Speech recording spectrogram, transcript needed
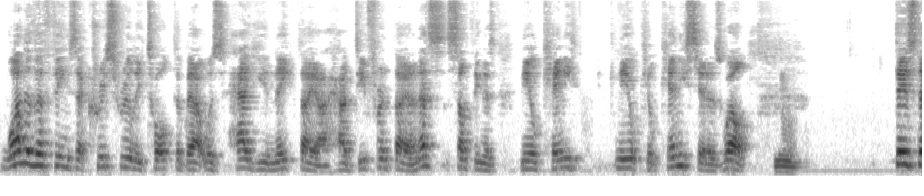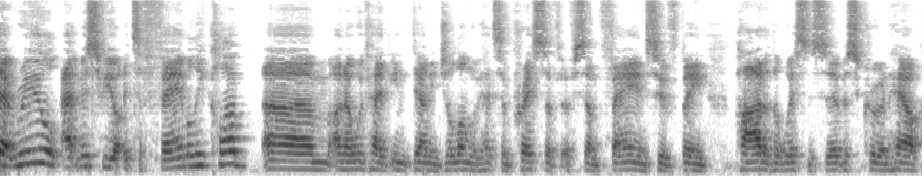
one of the things that Chris really talked about was how unique they are, how different they are, and that's something as Neil Kenny, Neil Kilkenny said as well. Mm there's that real atmosphere. It's a family club. Um, I know we've had in down in Geelong, we've had some press of, of, some fans who've been part of the Western Service crew and how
